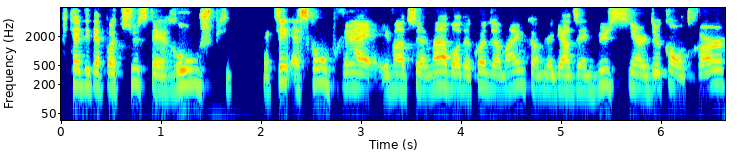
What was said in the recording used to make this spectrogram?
Puis quand tu n'étais pas dessus, c'était rouge. Puis, est-ce qu'on pourrait éventuellement avoir de quoi de même, comme le gardien de but, s'il y a un 2 contre 1,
